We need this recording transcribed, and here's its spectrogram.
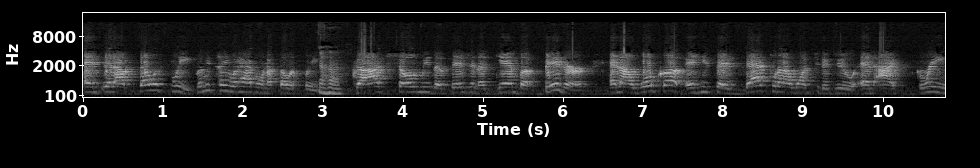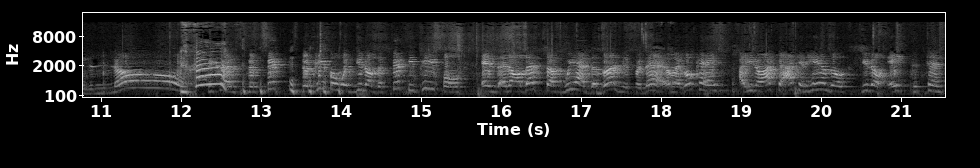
And then I fell asleep. Let me tell you what happened when I fell asleep. Uh-huh. God showed me the vision again, but bigger. And I woke up and he said, That's what I want you to do. And I screamed, No! because the, fif- the people with, you know, the 50 people and, and all that stuff, we had the budget for that. I'm like, Okay, you know, I can, I can handle, you know, eight to $10,000.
